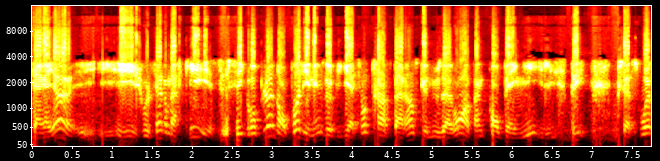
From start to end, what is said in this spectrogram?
Par ailleurs, et, et je vous le fais remarquer, ces groupes-là n'ont pas les mêmes obligations de transparence que nous avons en tant que compagnie listés, que ce soit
